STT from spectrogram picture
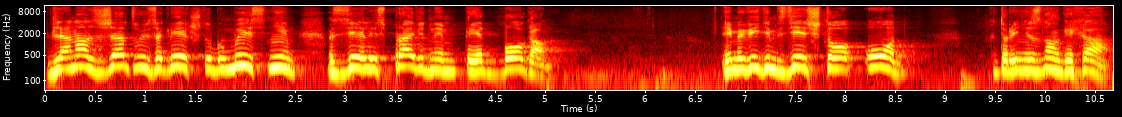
для нас жертву за грех, чтобы мы с Ним сделались праведным перед Богом». И мы видим здесь, что Он, который не знал греха,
